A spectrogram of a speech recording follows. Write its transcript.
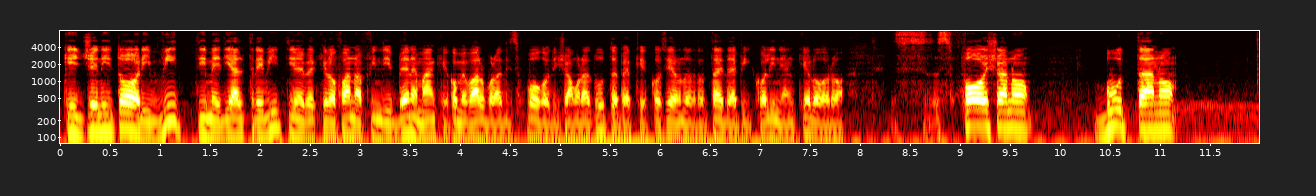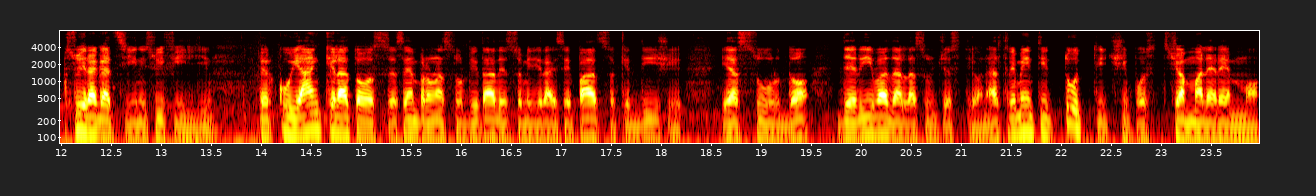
che i genitori, vittime di altre vittime perché lo fanno a fin di bene, ma anche come valvola di sfogo, diciamola tutta, perché così erano trattati dai piccolini anche loro, sfociano, buttano sui ragazzini, sui figli per cui anche la tosse sembra un'assurdità, adesso mi dirai sei pazzo, che dici è assurdo, deriva dalla suggestione, altrimenti tutti ci, ci ammaleremmo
